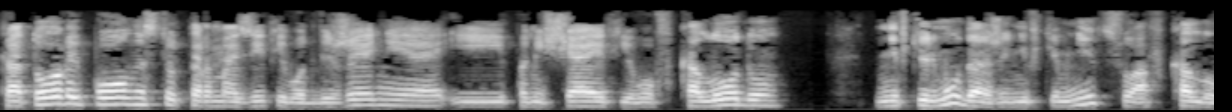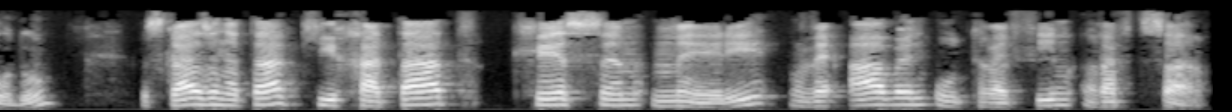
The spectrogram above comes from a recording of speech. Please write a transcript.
который полностью тормозит его движение и помещает его в колоду не в тюрьму даже, не в темницу, а в колоду. Сказано так, кихатат кесем мери ве авен утрафим равцар.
